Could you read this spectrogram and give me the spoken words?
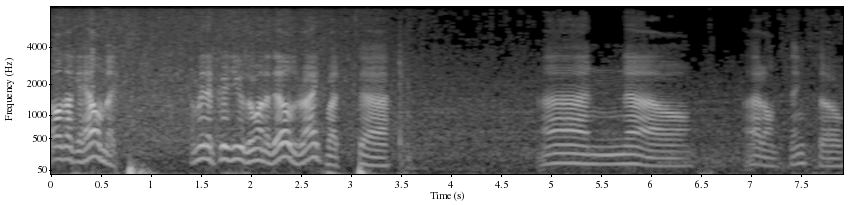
Oh, like a helmet. I mean, I could use one of those, right? But, uh... Uh, no. I don't think so.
